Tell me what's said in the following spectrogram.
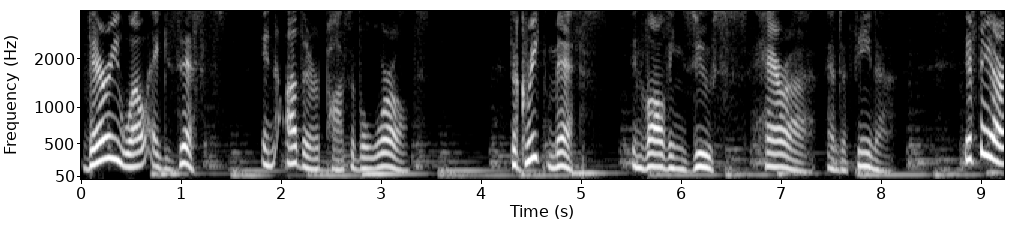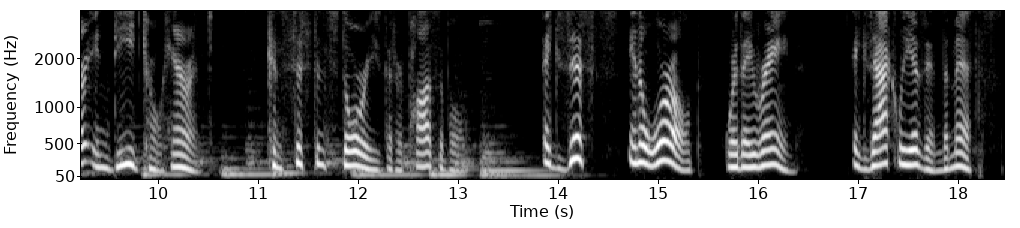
very well exists in other possible worlds. The Greek myths involving Zeus, Hera, and Athena, if they are indeed coherent, consistent stories that are possible, exists in a world where they reign. exactly as in the myths.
